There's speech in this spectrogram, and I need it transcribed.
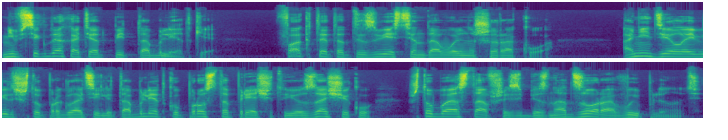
не всегда хотят пить таблетки. Факт этот известен довольно широко – они, делая вид, что проглотили таблетку, просто прячут ее за щеку, чтобы, оставшись без надзора, выплюнуть.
